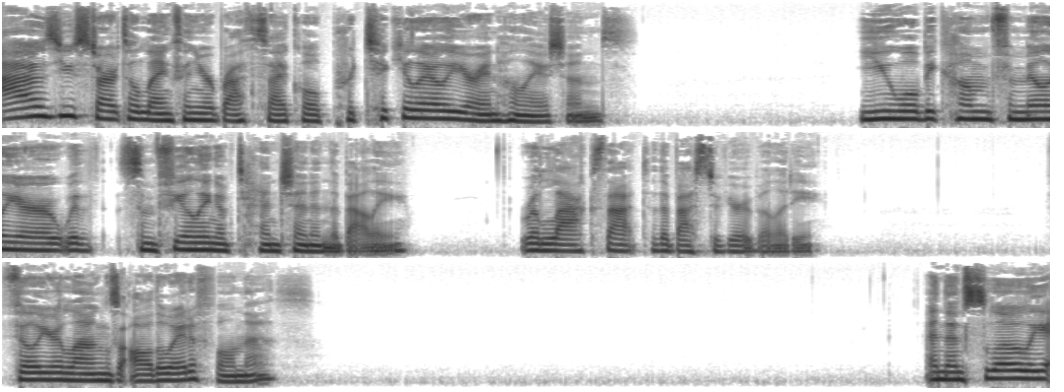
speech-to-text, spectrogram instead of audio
as you start to lengthen your breath cycle, particularly your inhalations, you will become familiar with some feeling of tension in the belly. Relax that to the best of your ability. Fill your lungs all the way to fullness. And then slowly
